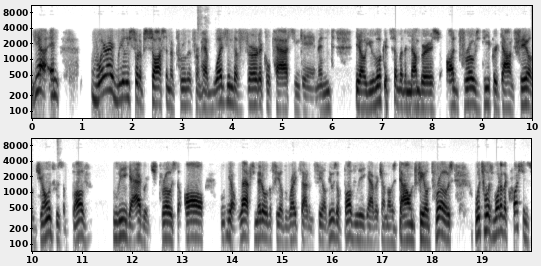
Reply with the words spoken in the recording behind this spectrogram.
Yeah. And where I really sort of saw some improvement from him was in the vertical passing game. And, you know, you look at some of the numbers on throws deeper downfield, Jones was above league average throws to all, you know, left, middle of the field, right side of the field. He was above league average on those downfield throws, which was one of the questions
